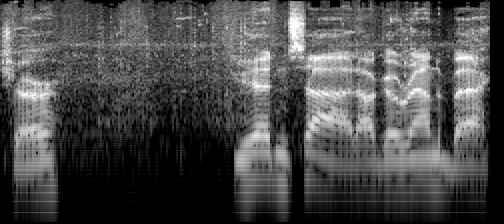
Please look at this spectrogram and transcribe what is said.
Sure. You head inside, I'll go round the back.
